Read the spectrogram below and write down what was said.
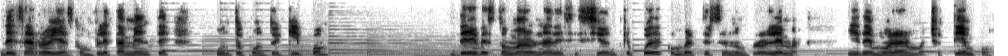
desarrollas completamente junto con tu equipo, debes tomar una decisión que puede convertirse en un problema y demorar mucho tiempo.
